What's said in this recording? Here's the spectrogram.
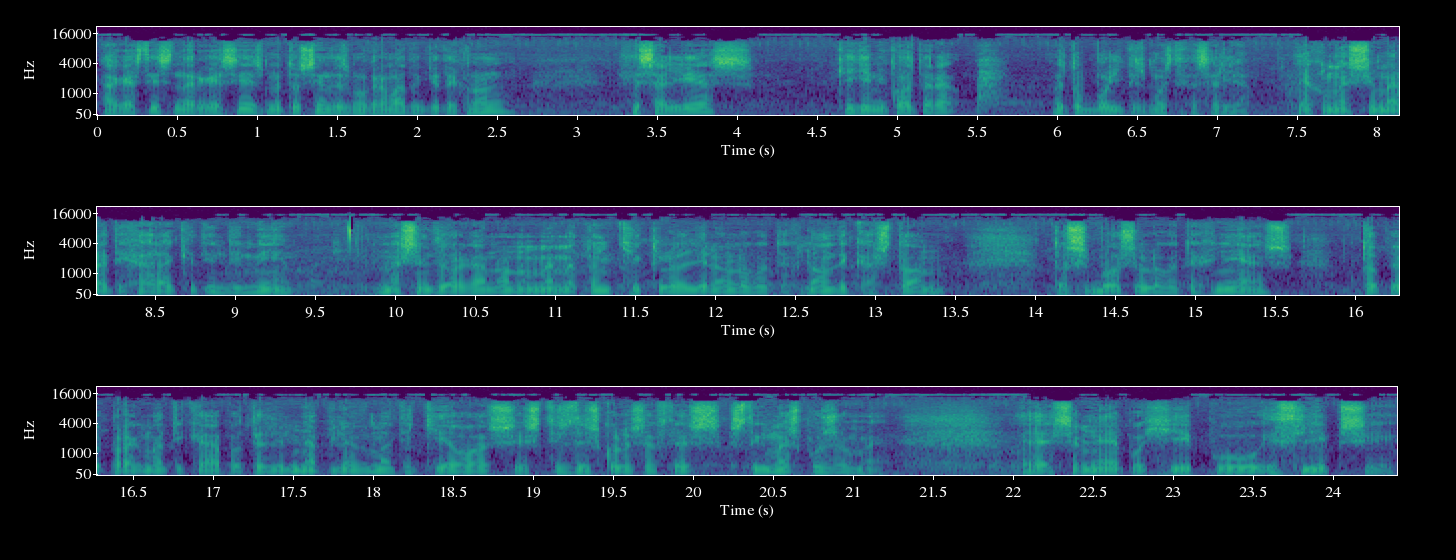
αγαστής συνεργασίας με το Σύνδεσμο Γραμμάτων και Τεχνών Θεσσαλίας και γενικότερα με τον πολιτισμό στη Θεσσαλία. Έχουμε σήμερα τη χαρά και την τιμή να συνδιοργανώνουμε με τον κύκλο Ελλήνων Λογοτεχνών Δικαστών το Συμπόσιο Λογοτεχνίας το οποίο πραγματικά αποτελεί μια πνευματική όαση στις δύσκολες αυτές στιγμές που ζούμε. Ε, σε μια εποχή που η θλίψη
